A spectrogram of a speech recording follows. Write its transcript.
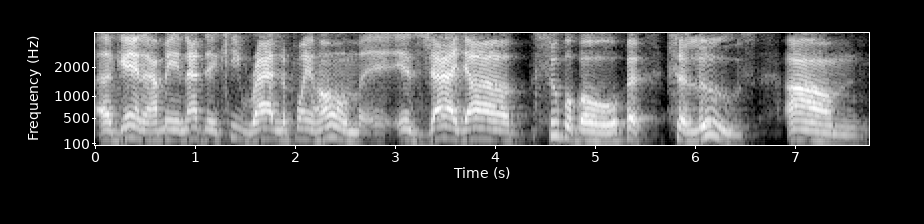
again, I mean, not to keep riding the point home, it's y'all Super Bowl to lose. Um,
